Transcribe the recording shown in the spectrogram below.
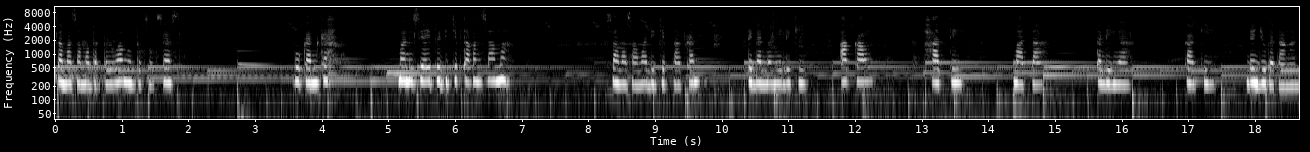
sama-sama berpeluang untuk sukses. Bukankah manusia itu diciptakan sama? Sama-sama diciptakan dengan memiliki akal, hati, mata, telinga, kaki, dan juga tangan.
